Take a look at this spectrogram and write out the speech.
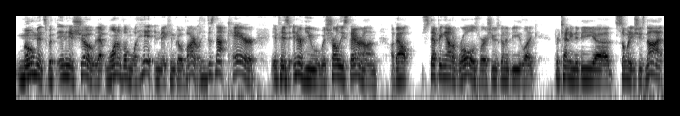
moments within his show that one of them will hit and make him go viral. He does not care if his interview with Charlize Theron about stepping out of roles where she was going to be like pretending to be uh, somebody she's not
